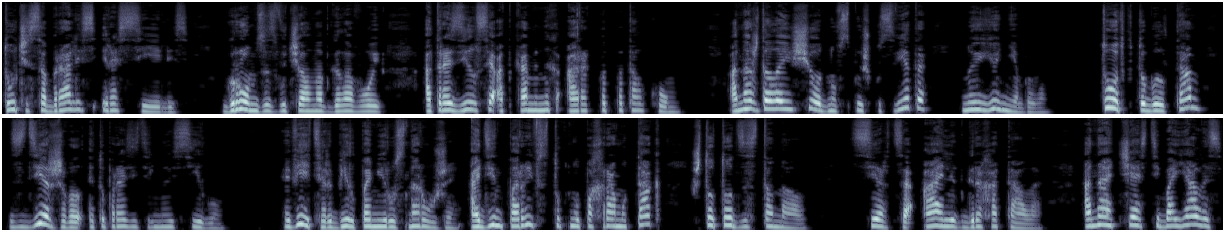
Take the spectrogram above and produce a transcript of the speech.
Тучи собрались и рассеялись. Гром зазвучал над головой, отразился от каменных арок под потолком. Она ждала еще одну вспышку света, но ее не было. Тот, кто был там, сдерживал эту поразительную силу. Ветер бил по миру снаружи. Один порыв стукнул по храму так, что тот застонал. Сердце Айлет грохотало. Она отчасти боялась,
